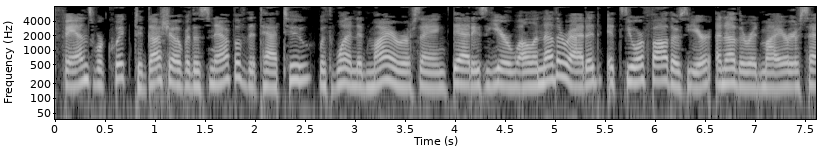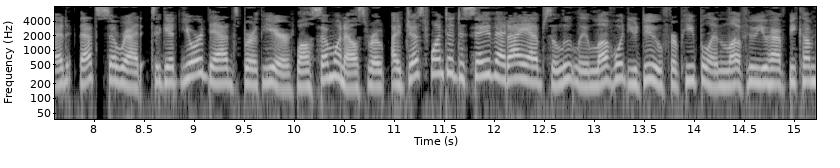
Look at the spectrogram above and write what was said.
Fans were quick to gush over the snap of the tattoo, with one admirer saying, Daddy's year while another added, It's your father's year. Another admirer said, That's so rad, to get your dad's birth year, while someone else wrote, I just wanted to say that I absolutely love what you do for people and love who you have become.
